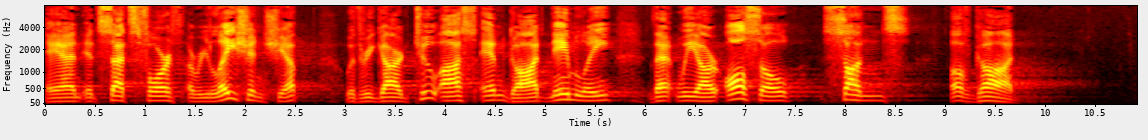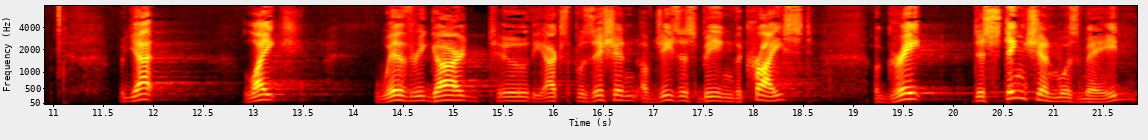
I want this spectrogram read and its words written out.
and it sets forth a relationship with regard to us and God, namely, that we are also sons of God. But yet, like with regard to the exposition of Jesus being the Christ, a great distinction was made.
